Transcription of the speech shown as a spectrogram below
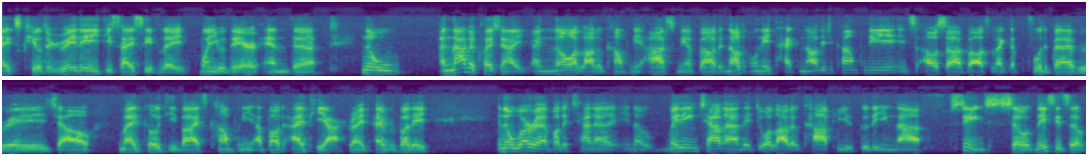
execute really decisively when you're there. And uh, you know, another question I, I know a lot of company ask me about not only technology company, it's also about like a food beverage or medical device company about IPR, right? Everybody, you know, worry about China, you know, made in China, they do a lot of copy, good enough things. So this is a,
